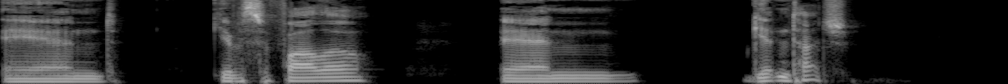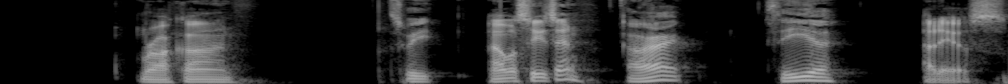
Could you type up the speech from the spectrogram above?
and give us a follow and get in touch. Rock on. Sweet. I will see you soon. All right. See ya. Adiós.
